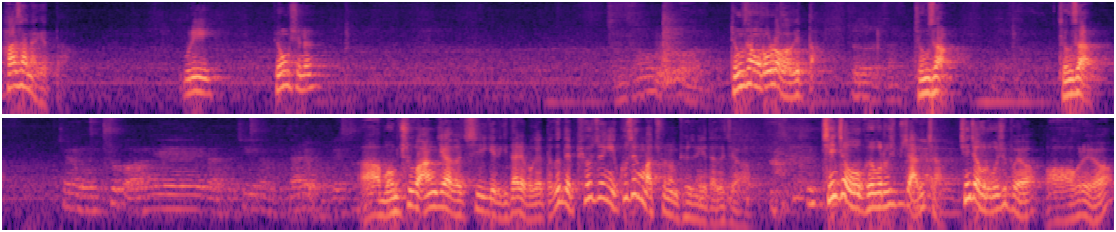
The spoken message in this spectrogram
하산하겠다. 우리 병욱 씨는 정상으로 올라가겠다. 정상. 정상. 저는 멈추고 안개가 그치기를 기다려보겠습니다. 아, 멈추고 안개가 그치기를 기다려보겠다. 근데 표정이 구색 맞추는 표정이다. 그죠? 진짜 그러고 싶지 않죠? 진짜 그러고 싶어요? 어, 그래요?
